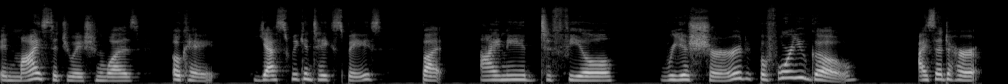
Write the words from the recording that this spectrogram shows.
in my situation was okay, yes, we can take space, but I need to feel reassured before you go. I said to her,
